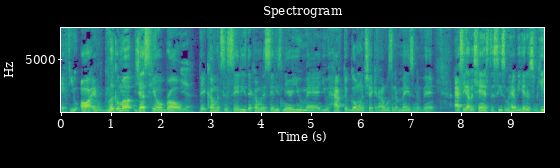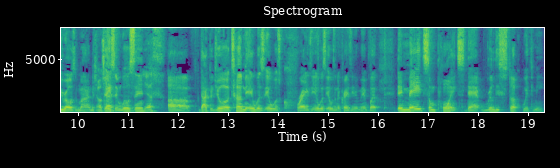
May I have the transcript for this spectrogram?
If you are, and look them up, Just Heal, bro. Yeah. They're coming to cities. They're coming to cities near you, man. You have to go and check it out. It was an amazing event. Actually, got a chance to see some heavy hitters, some heroes of mine, Mr. Okay. Jason Wilson, Yes. uh, Dr. Joel Tubman. It was it was crazy. It was it was a crazy event, but they made some points that really stuck with me.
